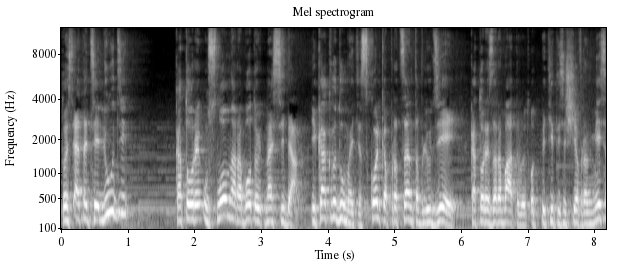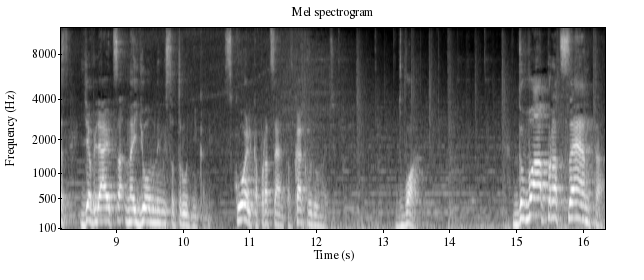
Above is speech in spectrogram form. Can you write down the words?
То есть это те люди, которые условно работают на себя. И как вы думаете, сколько процентов людей, которые зарабатывают от 5000 евро в месяц, являются наемными сотрудниками? Сколько процентов, как вы думаете? Два. Два процента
